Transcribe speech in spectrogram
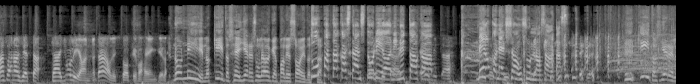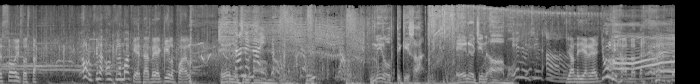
mä sanoisin, että tää Julianna, tää olisi sopiva henkilö. No niin, no kiitos hei Jere, sulle oikein paljon soitosta. Tuppa takas tän studioon, niin nyt alkaa melkoinen show sun osalta. Kiitos Jerelle soitosta. On kyllä, on kyllä makea tää meidän kilpailu. Tänne näin. Minuuttikisa. Energin aamu. Energin aamu. Janne, Jere ja Juliana.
